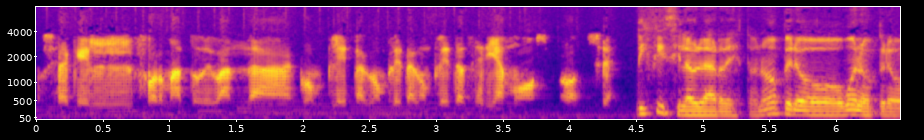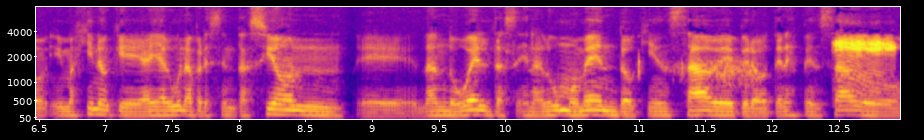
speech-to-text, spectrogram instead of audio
O sea que el formato de banda completa, completa, completa seríamos 11. Difícil hablar de esto, ¿no? Pero bueno, pero imagino que hay alguna presentación eh, dando vueltas en algún momento, quién sabe, pero tenés pensado... Sí,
